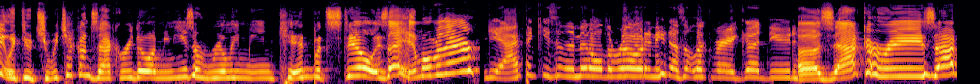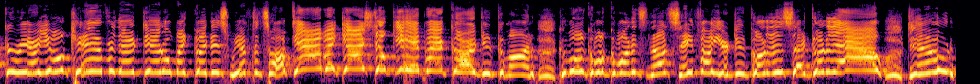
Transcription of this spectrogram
Wait, wait, dude. Should we check on Zachary though? I mean, he's a really mean kid, but still, is that him over there? Yeah, I think he's in the middle of the road and he doesn't look very good, dude. Uh, Zachary, Zachary, are you okay over there, dude? Oh my goodness, we have to talk. to- Oh my gosh, don't get hit by a car, dude. Come on, come on, come on, come on. It's not safe out here, dude. Go to this side. Go to the ow, dude, dude.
